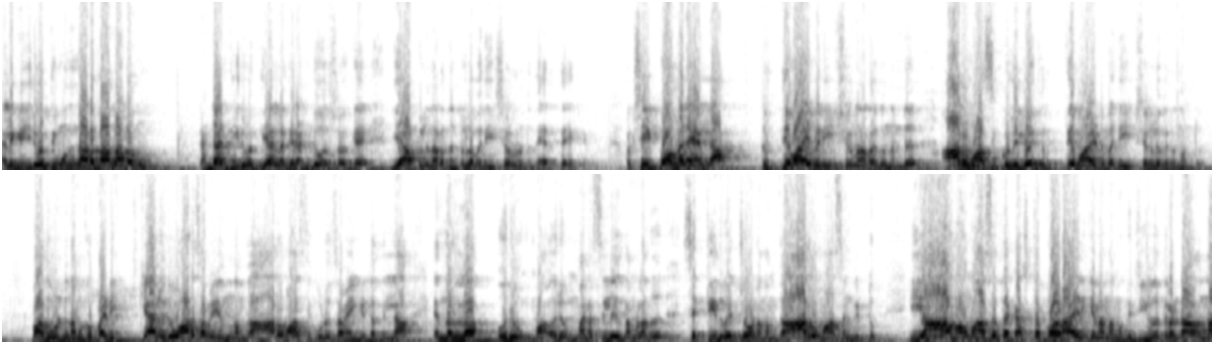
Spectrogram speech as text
അല്ലെങ്കിൽ ഇരുപത്തിമൂന്ന് നടന്നാൽ നടന്നു. രണ്ടായിരത്തി ഇരുപത്തിയാലിലൊക്കെ രണ്ട് വർഷമൊക്കെ ഗ്യാപ്പിൽ നടന്നിട്ടുള്ള പരീക്ഷകളുണ്ട് നേരത്തെയൊക്കെ. പക്ഷേ ഇപ്പോൾ അങ്ങനെയല്ല. കൃത്യമായി പരീക്ഷകൾ നടക്കുന്നുണ്ട്. ആറു മാസത്തിനുള്ളിൽ കൃത്യമായിട്ട് പരീക്ഷകൾ വരുന്നുണ്ട്. അപ്പോൾ അതുകൊണ്ട് നമുക്ക് പഠിക്കാൻ ഒരുപാട് സമയമൊന്നും നമുക്ക് ആറ് മാസത്തിൽ കൂടുതൽ സമയം കിട്ടത്തില്ല എന്നുള്ള ഒരു ഒരു മനസ്സിൽ നമ്മളത് സെറ്റ് ചെയ്ത് വെച്ചോണം. നമുക്ക് ആറ് മാസം കിട്ടും. ഈ ആറ് മാസത്തെ കഷ്ടപ്പാടായിരിക്കണം നമുക്ക് ജീവിതത്തിൽ ഉണ്ടാകുന്ന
